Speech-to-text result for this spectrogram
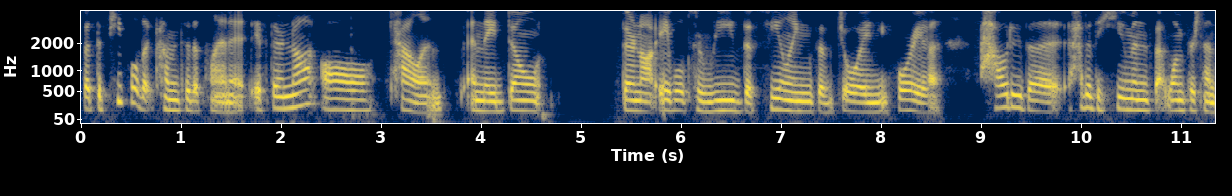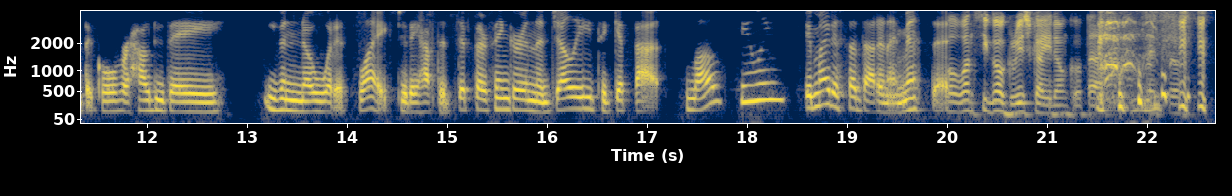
but the people that come to the planet, if they're not all talents and they don't they're not able to read the feelings of joy and euphoria, how do the how do the humans, that one percent that go over, how do they even know what it's like? Do they have to dip their finger in the jelly to get that love feeling? It might have said that and I missed it. Well, once you go Greeshka, you don't go back. So,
